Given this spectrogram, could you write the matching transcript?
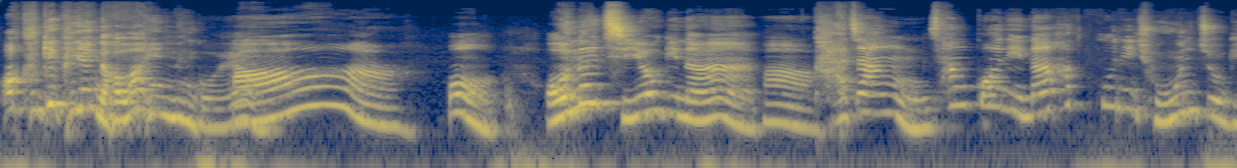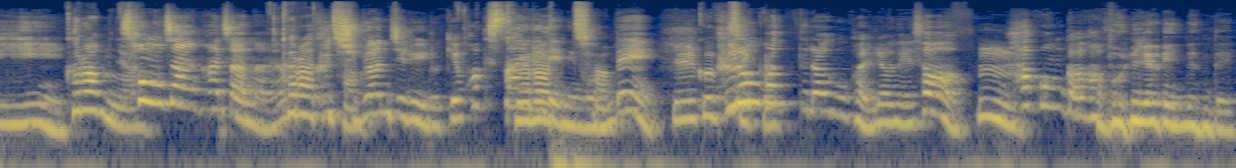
아 그게 그냥 나와 있는 거예요. 아. 어 어느 지역이나 아. 가장 상권이나 학군이 좋은 쪽이 그럼요. 성장하잖아요. 그렇죠. 그 주변지로 이렇게 확산이 그렇죠. 되는 건데 일급 그런. 것들하고 관련해서 음. 학원가가 몰려 있는데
